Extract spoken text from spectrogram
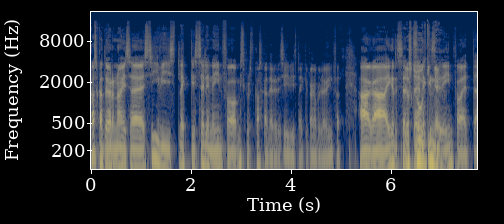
kaskadöörnaise CV-st lekkis selline info, miskipärast kaskadööride CV-st lekib väga palju infot, aga igatahes Ei sealt oska suud lekkis kinni. selline info, et,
